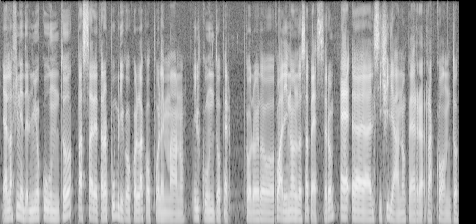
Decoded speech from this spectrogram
e alla fine del mio cunto passare tra il pubblico con la coppola in mano. Il cunto per coloro quali non lo sapessero è eh, il siciliano per racconto.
